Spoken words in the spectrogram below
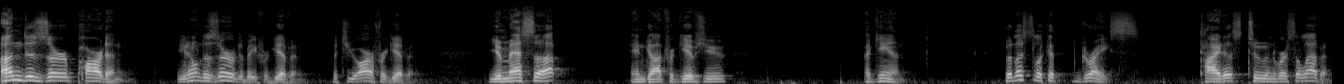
undeserved pardon. You don't deserve to be forgiven, but you are forgiven. You mess up, and God forgives you again. But let's look at grace. Titus 2 and verse 11.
